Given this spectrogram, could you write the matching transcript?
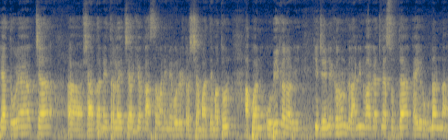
या धुळ्याच्या शारदा नेत्रालयाच्या किंवा कासवानी मेमोरियल ट्रस्टच्या माध्यमातून आपण उभी करावी की जेणेकरून ग्रामीण भागातल्या सुद्धा काही रुग्णांना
